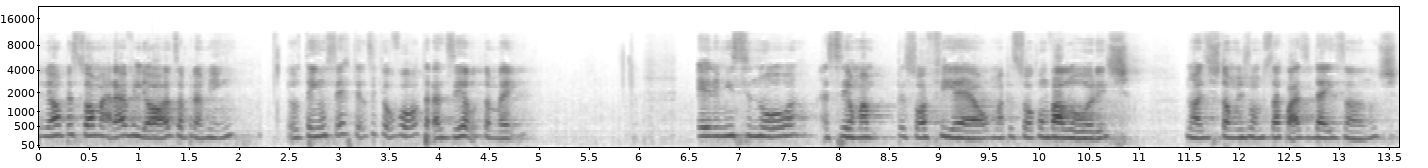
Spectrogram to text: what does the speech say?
ele é uma pessoa maravilhosa para mim. Eu tenho certeza que eu vou trazê-lo também. ele me ensinou a ser uma pessoa fiel, uma pessoa com valores. Nós estamos juntos há quase 10 anos.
